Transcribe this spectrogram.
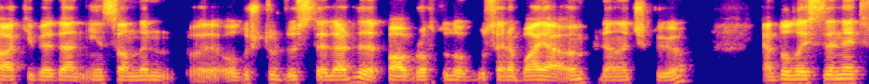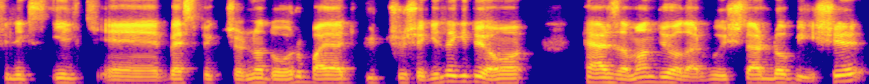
takip eden insanların e, oluşturduğu sitelerde de Power of the Dog bu sene bayağı ön plana çıkıyor. Yani dolayısıyla Netflix ilk e, Best Picture'ına doğru bayağı güçlü şekilde gidiyor ama her zaman diyorlar bu işler lobi işi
